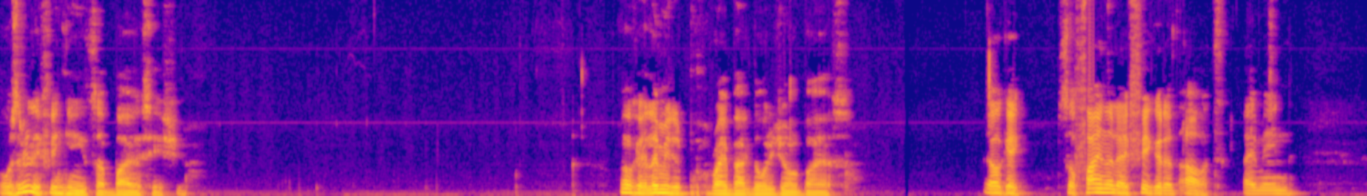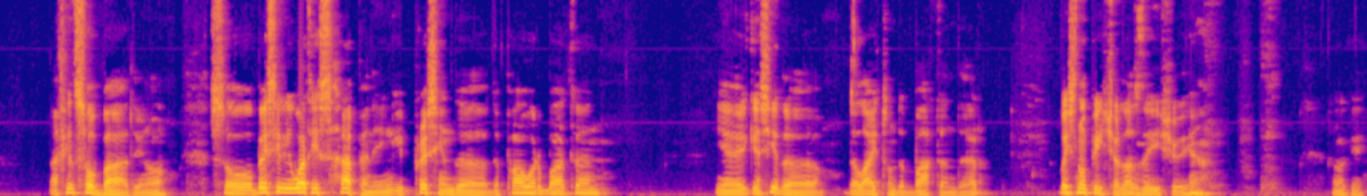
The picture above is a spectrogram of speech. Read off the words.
I was really thinking it's a BIOS issue. Okay, let me write back the original BIOS. Okay, so finally I figured it out. I mean, I feel so bad, you know. So basically what is happening, you pressing the, the power button. Yeah, you can see the, the light on the button there. But it's no picture, that's the issue, yeah. okay.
